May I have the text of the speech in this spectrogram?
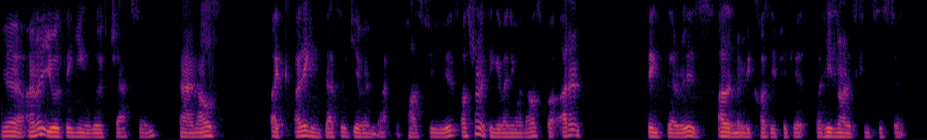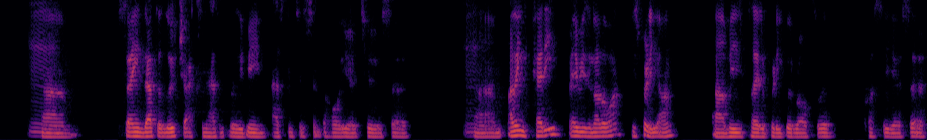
Yeah, I know you were thinking Luke Jackson, and I was like, I think that's a given. Like the past few years, I was trying to think of anyone else, but I don't think there is, other than maybe Cosy Pickett, but he's not as consistent. Mm, Um, saying that, the Luke Jackson hasn't really been as consistent the whole year too. So mm, um, I think Petty maybe is another one. He's pretty young. Um, he played a pretty good role for them across the year. So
